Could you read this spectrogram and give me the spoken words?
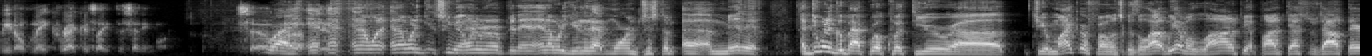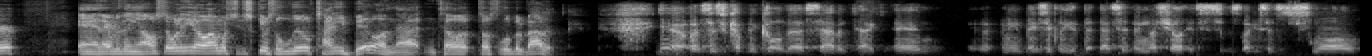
we don't make records like this anymore. So right, um, and, and, and I want and I want to get excuse me, I want to interrupt you, and I want to get into that more in just a, a minute. I do want to go back real quick to your uh, to your microphones because a lot of, we have a lot of podcasters out there and everything else. So, you know, I want you to just give us a little tiny bit on that and tell tell us a little bit about it. Yeah, it's this company called uh, and I mean, basically, that's it in a nutshell. It's, it's like I said, it's a small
